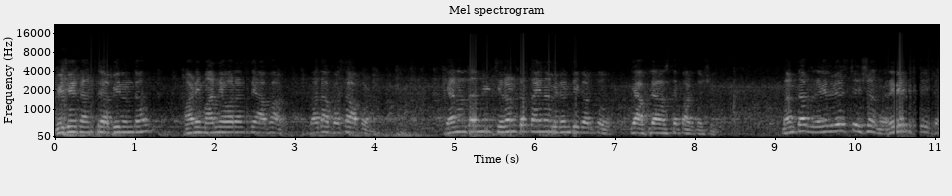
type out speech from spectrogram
विजेत्यांचे अभिनंदन आणि मान्यवरांचे आभार. दादा बसा आपण. त्यानंतर मी चिरणकर ताईंना विनंती करतो की आपल्या हस्ते पारितोषिक. नंतर रेल्वे स्टेशन रेल स्टेशन.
